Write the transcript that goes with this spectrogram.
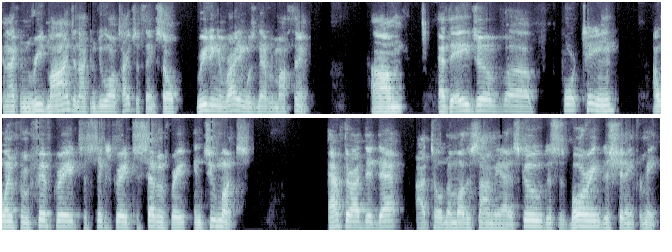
and I can read minds and I can do all types of things. So reading and writing was never my thing. Um, at the age of uh, 14, I went from fifth grade to sixth grade to seventh grade in two months. After I did that, I told my mother, sign me out of school. This is boring. This shit ain't for me.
